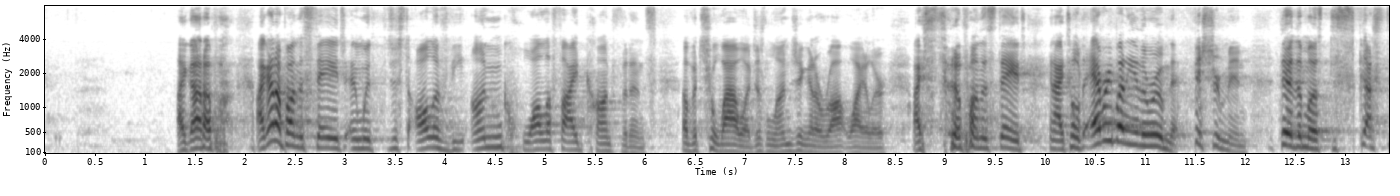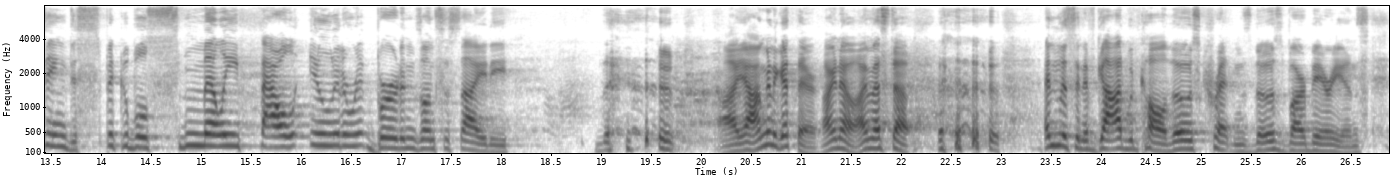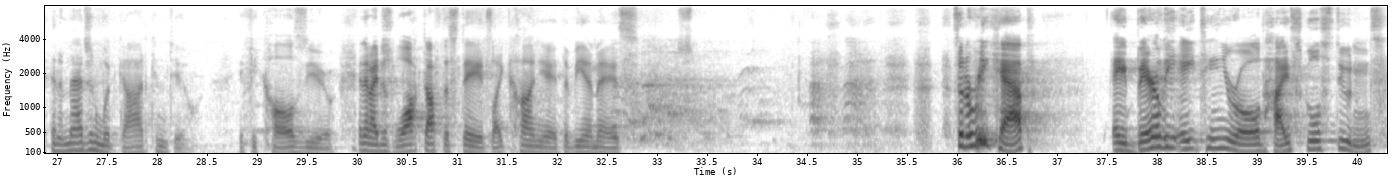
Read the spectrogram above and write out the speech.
I got, up, I got up on the stage and with just all of the unqualified confidence of a chihuahua just lunging at a Rottweiler, I stood up on the stage and I told everybody in the room that fishermen they're the most disgusting, despicable, smelly, foul, illiterate burdens on society. uh, yeah, I'm going to get there. I know, I messed up. and listen, if God would call those cretins, those barbarians, then imagine what God can do if he calls you. And then I just walked off the stage like Kanye at the VMAs. so to recap, a barely 18 year old high school student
